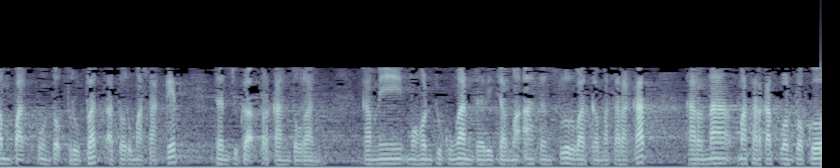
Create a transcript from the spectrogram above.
tempat untuk berobat atau rumah sakit dan juga perkantoran. Kami mohon dukungan dari jamaah dan seluruh warga masyarakat karena masyarakat Kulon Progo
